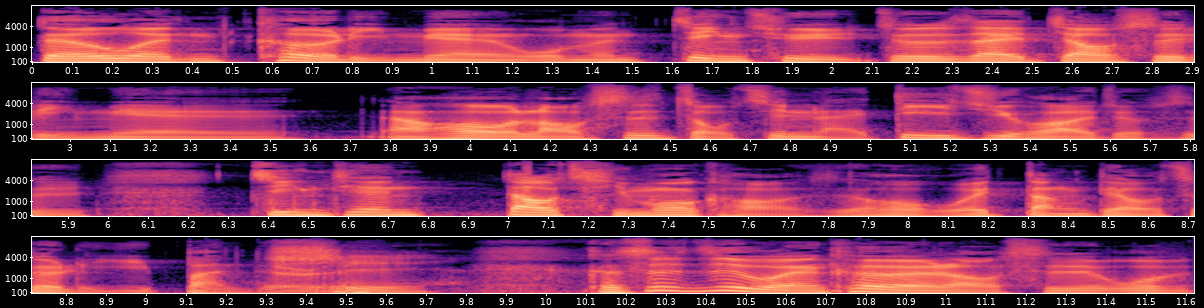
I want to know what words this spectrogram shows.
德文课里面，我们进去就是在教室里面，然后老师走进来，第一句话就是：“今天到期末考的时候，我会当掉这里一半的人。”是。可是日文课的老师，我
